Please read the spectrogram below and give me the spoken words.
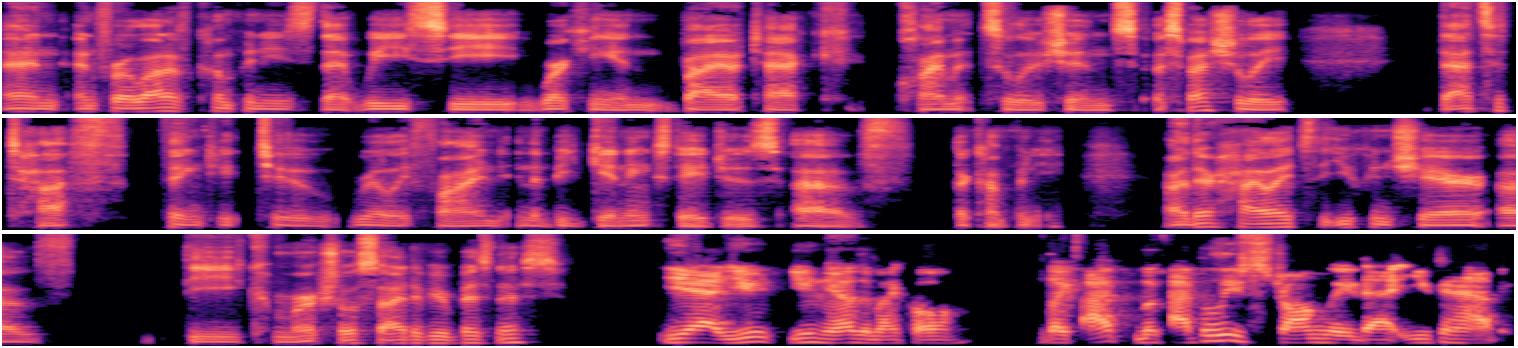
And and for a lot of companies that we see working in biotech climate solutions, especially, that's a tough thing to, to really find in the beginning stages of the company. Are there highlights that you can share of the commercial side of your business? Yeah, you you nailed it, Michael. Like I look, I believe strongly that you can have a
